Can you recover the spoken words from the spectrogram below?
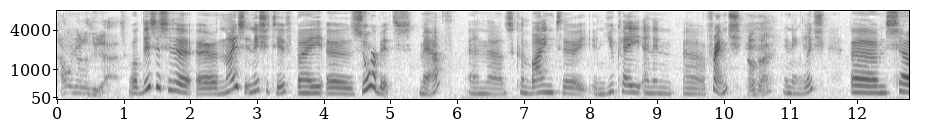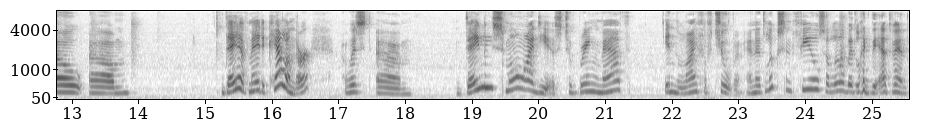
How are we going to do that? Well, this is a, a nice initiative by uh, Zorbit Math, and uh, it's combined uh, in UK and in uh, French, Okay. in English. Um, so um, they have made a calendar with um, daily small ideas to bring math in the life of children, and it looks and feels a little bit like the Advent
